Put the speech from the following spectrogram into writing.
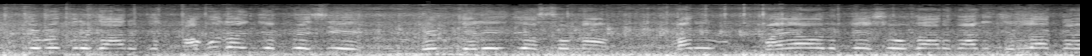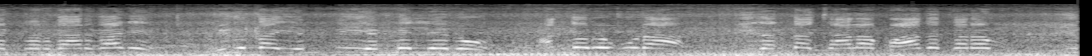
ముఖ్యమంత్రి గారికి తగుదని చెప్పేసి మేము తెలియజేస్తున్నాం. మరి పయావుల కేశవ్ గారు కానీ జిల్లా కలెక్టర్ గారు కానీ మిగతా ఎంపీ ఎమ్మెల్యేలు అందరూ కూడా ఇదంతా చాలా బాధకరం. ఈ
